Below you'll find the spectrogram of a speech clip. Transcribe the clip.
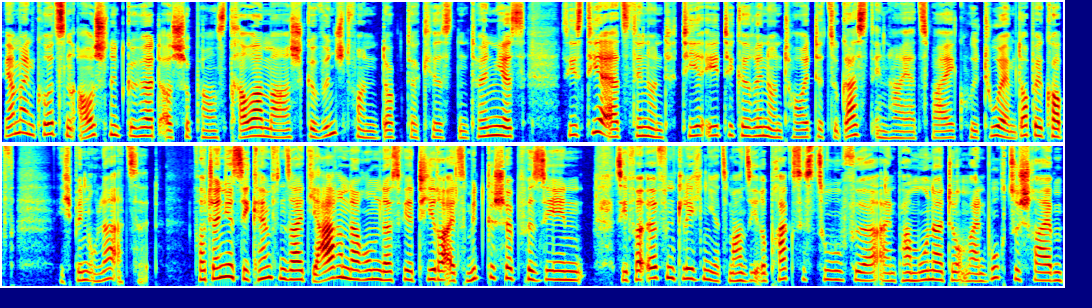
Wir haben einen kurzen Ausschnitt gehört aus Chopins Trauermarsch, gewünscht von Dr. Kirsten Tönjes. Sie ist Tierärztin und Tierethikerin und heute zu Gast in HR2 Kultur im Doppelkopf. Ich bin Ulla Atzert. Frau Tönjes, Sie kämpfen seit Jahren darum, dass wir Tiere als Mitgeschöpfe sehen. Sie veröffentlichen, jetzt machen Sie Ihre Praxis zu für ein paar Monate, um ein Buch zu schreiben.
